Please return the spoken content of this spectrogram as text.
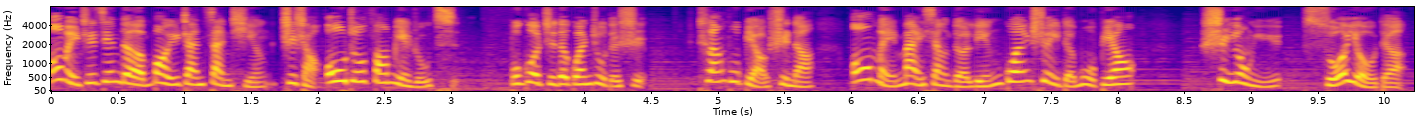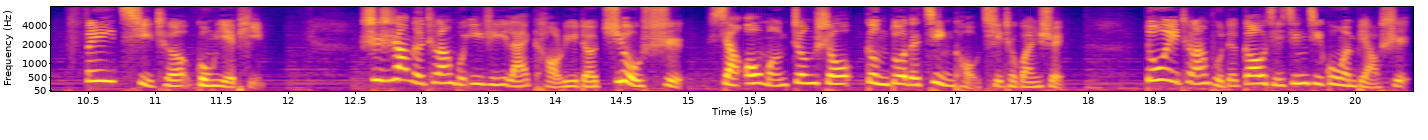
欧美之间的贸易战暂停，至少欧洲方面如此。不过，值得关注的是，特朗普表示呢，欧美迈向的零关税的目标适用于所有的非汽车工业品。事实上呢，特朗普一直以来考虑的就是向欧盟征收更多的进口汽车关税。多位特朗普的高级经济顾问表示，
